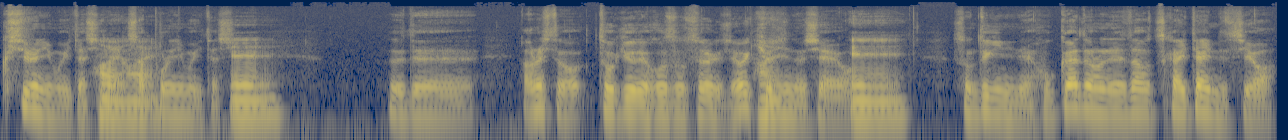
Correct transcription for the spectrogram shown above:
釧路にもいたし、はいはい、札幌にもいたし、えー、それであの人東京で放送するわけでしょ、巨人の試合を、えー、その時にね北海道のネタを使いたいんですよ。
